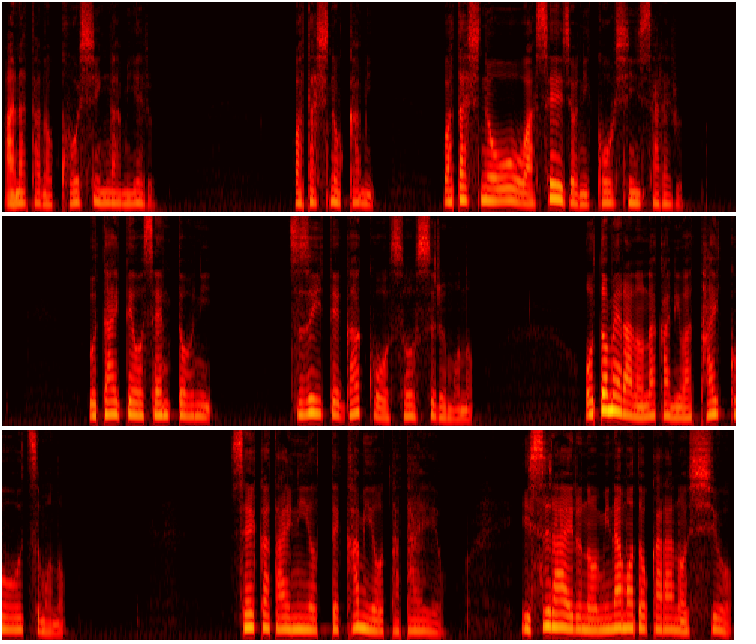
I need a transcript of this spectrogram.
あなたの行進が見える。私の神私の王は聖女に行進される。歌い手を先頭に続いて楽を奏する者。乙女らの中には太鼓を打つ者。聖歌隊によって神をたたえよ。イスラエルの源からの主を。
